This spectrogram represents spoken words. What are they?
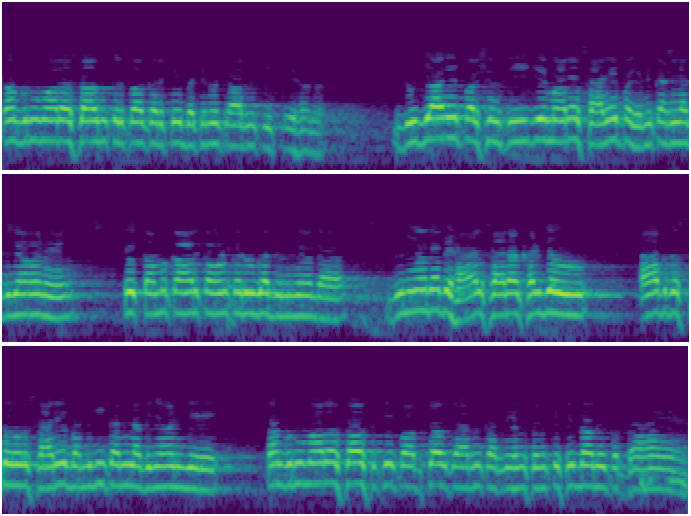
ਤਾਂ ਗੁਰੂ ਮਹਾਰਾਜ ਸਾਹਿਬ ਨੇ ਕਿਰਪਾ ਕਰਕੇ ਬਚਨ ਉਚਾਰਨ ਕੀਤੇ ਹਨ। ਦੂਜਾ ਇਹ ਪ੍ਰਸ਼ਨ ਸੀ, ਜੇ ਮਹਾਰਾਜ ਸਾਰੇ ਭਜਨ ਕਰਨ ਲੱਗ ਜਾਣ ਤੇ ਕੰਮਕਾਰ ਕੌਣ ਕਰੂਗਾ ਦੁਨੀਆ ਦਾ? ਦੁਨੀਆ ਦਾ ਬਿਹਾਰ ਸਾਰਾ ਖੜ ਜਾਊ। ਆਪ ਦੱਸੋ, ਸਾਰੇ ਬੰਦਗੀ ਕਰਨ ਲੱਗ ਜਾਣਗੇ। ਤਾਂ ਗੁਰੂ ਮਹਾਰਾਜ ਸਾਹਿਬ ਸੱਚੇ ਪਾਤਸ਼ਾਹ ਉਚਾਰਨ ਕਰਦੇ ਹਨ, ਸੁਣ ਕਿਸੇ ਦਾ ਨਹੀਂ ਪਤਾ ਹੈ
